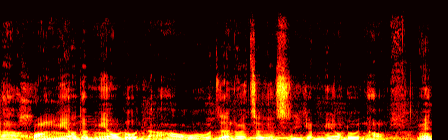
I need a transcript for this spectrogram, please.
呃，荒谬的谬论，然后我认为这个是一个谬论哈，因为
